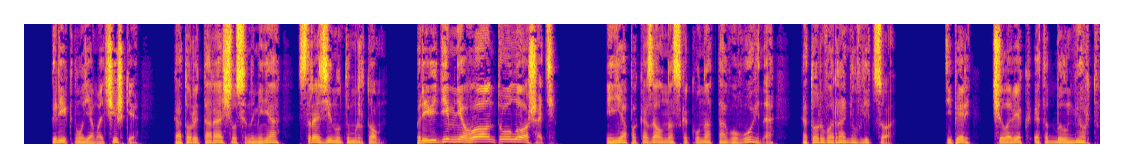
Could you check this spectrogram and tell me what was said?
— крикнул я мальчишке, который таращился на меня с разинутым ртом. «Приведи мне вон ту лошадь!» И я показал на скакуна того воина, которого ранил в лицо. Теперь человек этот был мертв.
